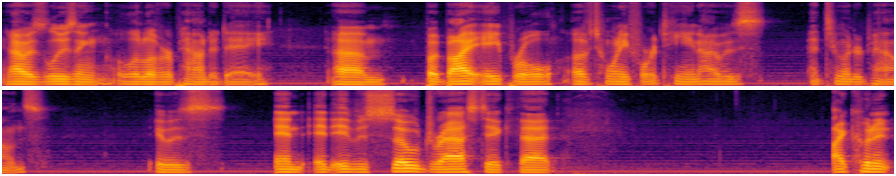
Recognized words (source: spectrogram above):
and I was losing a little over a pound a day. Um, but by April of 2014, I was at 200 pounds it was, and it, it was so drastic that I couldn't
